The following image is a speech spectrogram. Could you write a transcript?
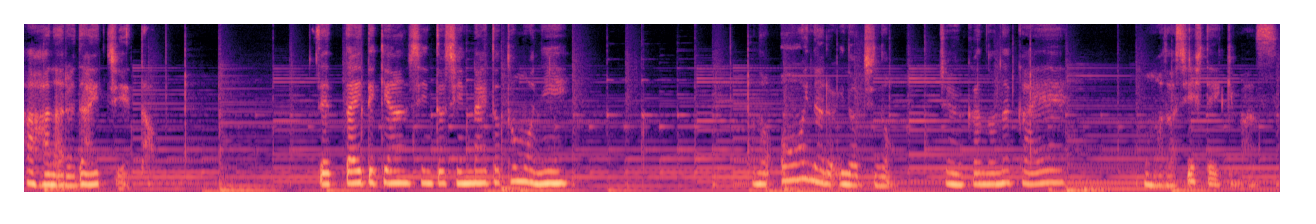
母なる大地へと。絶対的安心と信頼とともにこの大いなる命の循環の中へお戻ししていきます。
